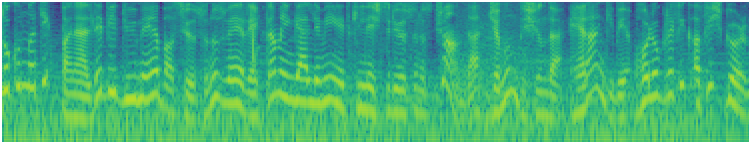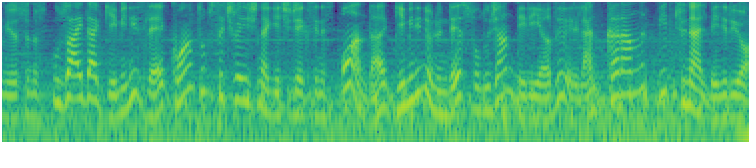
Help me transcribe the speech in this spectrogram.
Dokunmatik panelde bir düğmeye basıyorsunuz ve reklam engellemeyi etkinleştiriyorsunuz. Şu anda camın dışında herhangi bir holografik afiş görmüyorsunuz. Uzayda geminizle kuantum sıçrayışına geçeceksiniz. O anda geminin önünde solucan deliği adı verilen karanlık bir tünel beliriyor.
